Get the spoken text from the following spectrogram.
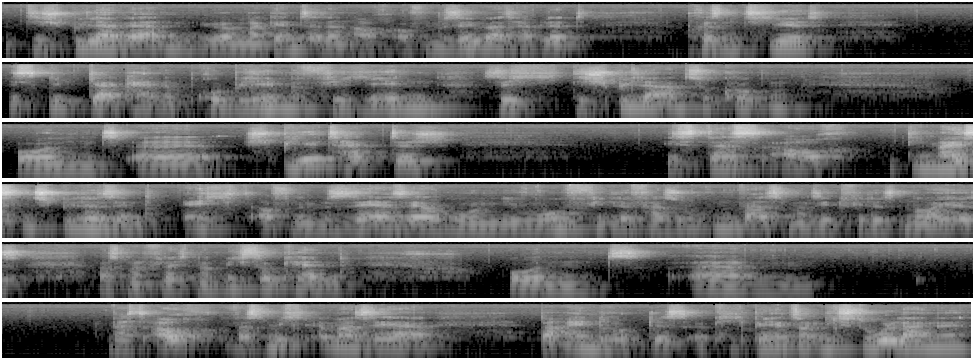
die Spieler werden über Magenta dann auch auf dem Silbertablett präsentiert. Es gibt gar keine Probleme für jeden, sich die Spiele anzugucken und äh, spieltaktisch ist das auch, die meisten Spiele sind echt auf einem sehr, sehr hohen Niveau. Viele versuchen was, man sieht vieles Neues, was man vielleicht noch nicht so kennt. Und ähm, was auch, was mich immer sehr beeindruckt ist, okay, ich bin jetzt noch nicht so lange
